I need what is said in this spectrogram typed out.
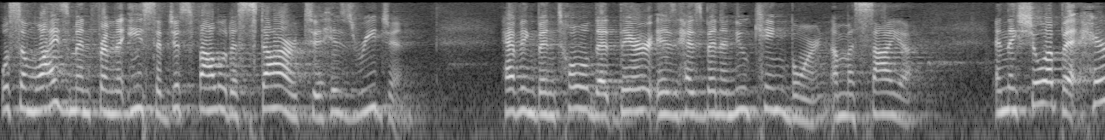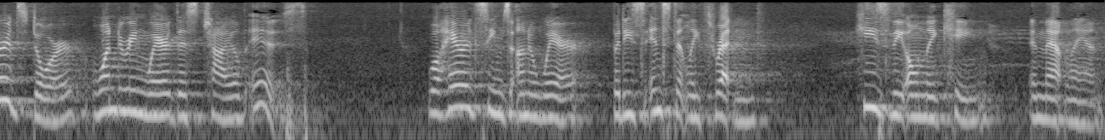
Well, some wise men from the east have just followed a star to his region, having been told that there is, has been a new king born, a Messiah. And they show up at Herod's door, wondering where this child is. Well, Herod seems unaware but he's instantly threatened. He's the only king in that land,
